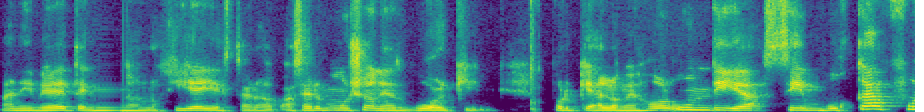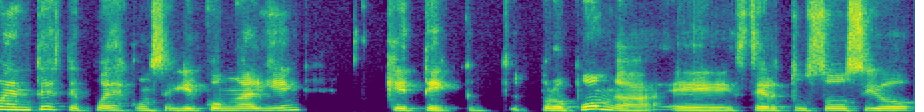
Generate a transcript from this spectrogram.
a nivel de tecnología y startup, hacer mucho networking, porque a lo mejor un día, sin buscar fuentes, te puedes conseguir con alguien que te proponga eh, ser tu socio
